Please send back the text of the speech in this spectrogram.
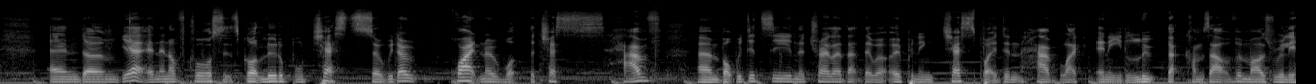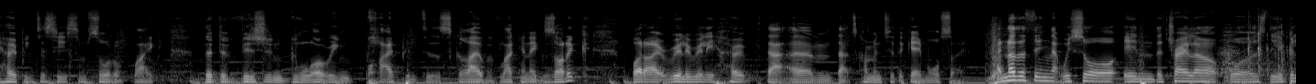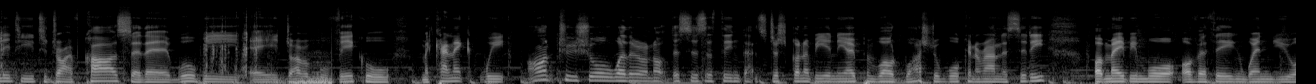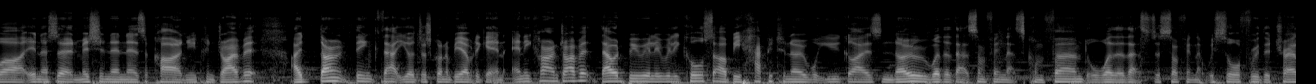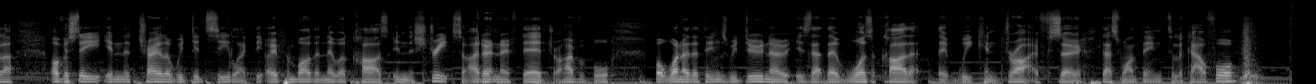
and um, yeah and then of course it's got lootable chests so we don't quite know what the chests have um, but we did see in the trailer that they were opening chests but it didn't have like any loot that comes out of them. I was really hoping to see some sort of like the division glowing pipe into the sky with like an exotic. But i really really hope that um, that's coming to the game also. Another thing that we saw in the trailer was the ability to drive cars. So there will be a drivable vehicle mechanic. We aren't too sure whether or not this is a thing that's just going to be in the open world whilst you're walking around the city but maybe more of a thing when you are in a certain mission and there's a car and you can drive it. I don't think that you're just going to be able to get in any car and drive it. That would be really, really cool. So I'll be happy to know what you guys know, whether that's something that's confirmed or whether that's just something that we saw through the trailer. Obviously, in the trailer, we did see like the open world and there were cars in the street. So I don't know if they're drivable. But one of the things we do know is that there was a car that, that we can drive. So that's one thing to look out for.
